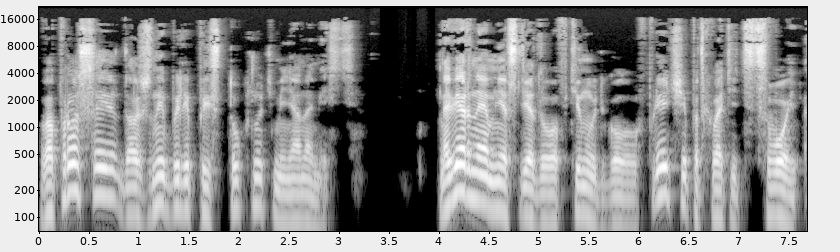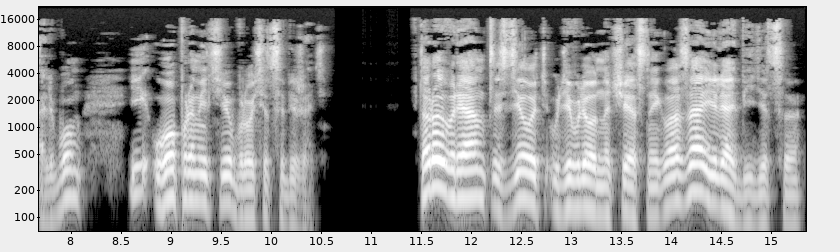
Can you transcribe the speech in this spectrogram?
Вопросы должны были пристукнуть меня на месте. Наверное, мне следовало втянуть голову в плечи, подхватить свой альбом и опрометью броситься бежать. Второй вариант – сделать удивленно честные глаза или обидеться,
